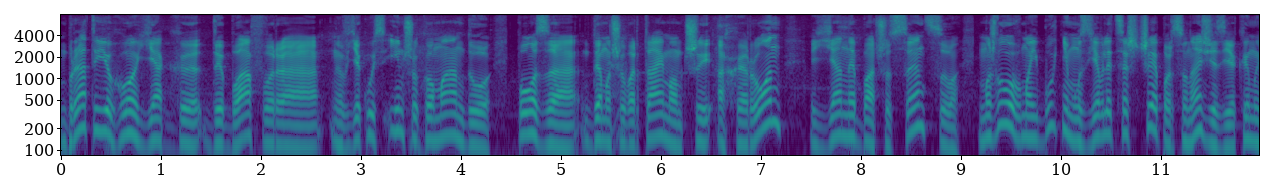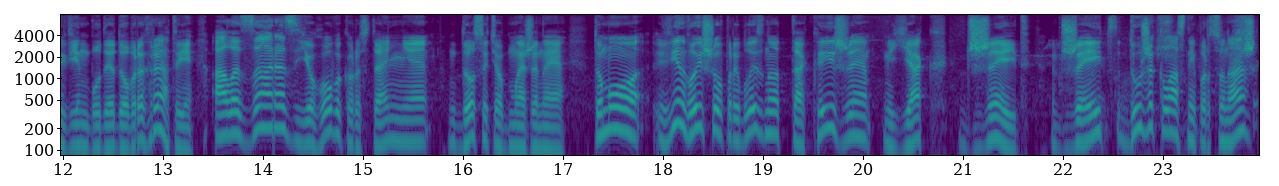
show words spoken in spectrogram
Брати його як е, дебафера в якусь іншу команду поза демошовертаймом чи Ахерон, я не бачу сенсу. Можливо, в майбутньому з'являться ще персонажі, з якими він буде добре грати, але зараз його використання досить обмежене. Тому він вийшов приблизно такий же, як Джейд. Джейд дуже класний персонаж,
